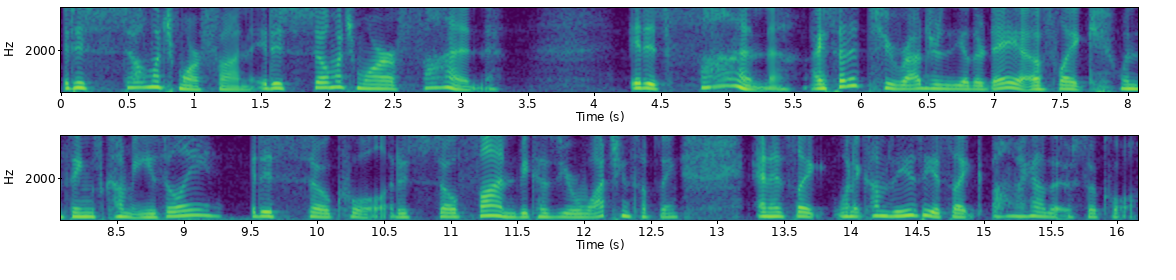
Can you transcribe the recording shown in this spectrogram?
It is so much more fun. It is so much more fun. It is fun. I said it to Roger the other day of like when things come easily, it is so cool. It is so fun because you're watching something and it's like when it comes easy, it's like, oh my God, that was so cool.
